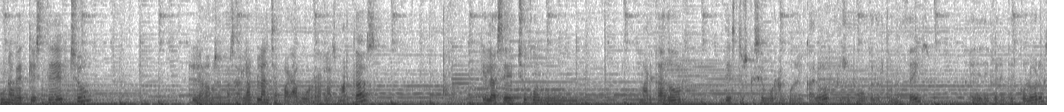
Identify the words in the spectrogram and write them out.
Una vez que esté hecho, le vamos a pasar la plancha para borrar las marcas, que las he hecho con un marcador de estos que se borran con el calor, que supongo que los conocéis, hay de diferentes colores.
